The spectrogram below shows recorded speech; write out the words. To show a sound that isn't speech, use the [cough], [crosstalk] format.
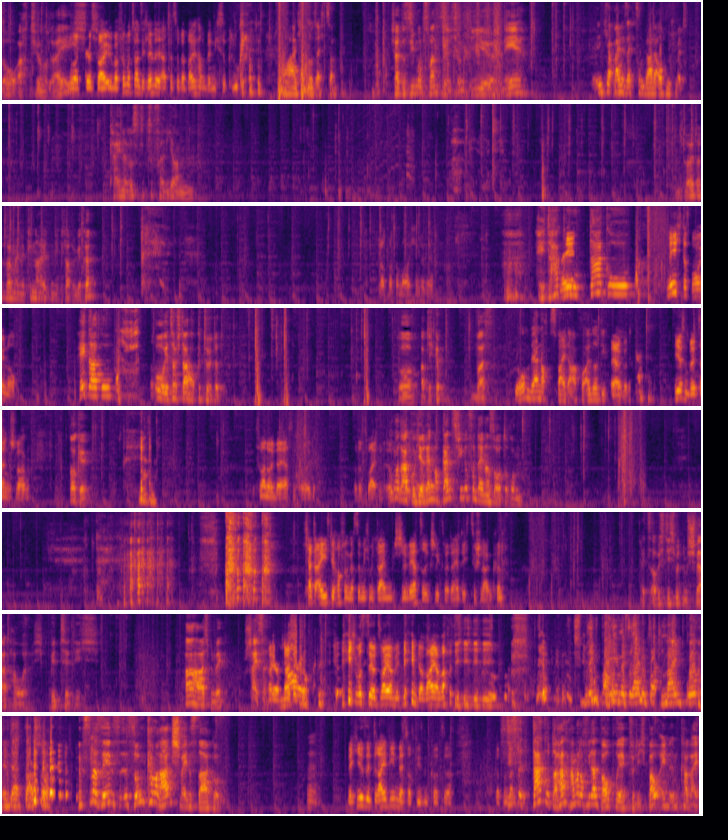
So, acht Türen Nur reicht. für zwei über 25 Level einfach so dabei haben, wenn nicht so klug. [laughs] Ah, ich habe nur 16. Ich hatte 27 und die, nee, Ich habe meine 16 gerade auch nicht mit. keine Lust, die zu verlieren. Toi, toi, toi, meine Kinder halten die Klappe. Wir können. Ich glaube, davon brauche ich hinterher. Hey Dago! Nee. Dago! Nicht, das brauche ich noch. Hey Dago! Oh, jetzt habe ich Dago getötet. So, hab dich ge... Was? Hier oben wären noch zwei Darko, also die. Ja, gut. Hier ist ein Blitz angeschlagen. Okay. Das war noch in der ersten Folge. Oder zweiten. Guck mal, Dago, hier rennen noch ganz viele von deiner Sorte rum. Ich hatte eigentlich die Hoffnung, dass du mich mit deinem Schwert zurückschlägst, weil da hätte ich zuschlagen können. Als ob ich dich mit einem Schwert haue. Ich bitte dich. Haha, ich bin weg. Scheiße. Ach ja, scheiße. Wow. Ich muss CO2 ja mitnehmen, da war ja was. [laughs] Springt bei ihm mit rein und hat mein Boot in der Tasche. Kannst du mal sehen, es ist so ein Kameradenschwein ist Darko. Ja, hier sind drei Bienennester auf diesem kurzen, Siehst du. Darko, da ha- haben wir doch wieder ein Bauprojekt für dich. Bau eine Imkerei.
